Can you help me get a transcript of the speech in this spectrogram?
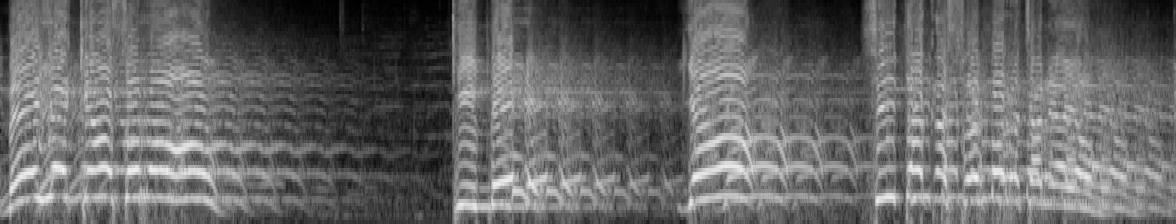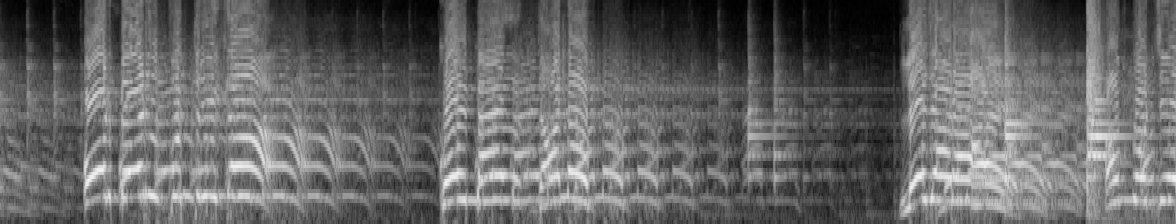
मैं ये क्या सुन रहा हूँ? कि मैं यहाँ सीता का स्वयंवर रचाने आया हूँ। और मेरी पुत्री का कोई मैं दानव ले जा रहा है। अब मुझे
